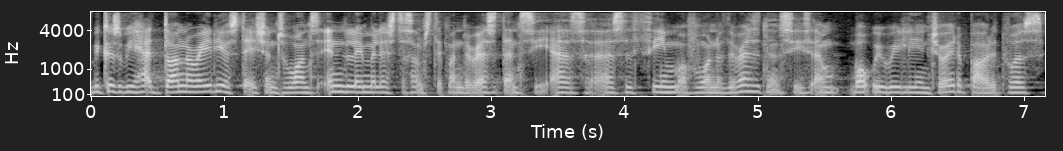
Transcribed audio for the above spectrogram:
because we had done a radio stations once in Laumulistasamsteypan the residency as as the theme of one of the residencies, and what we really enjoyed about it was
